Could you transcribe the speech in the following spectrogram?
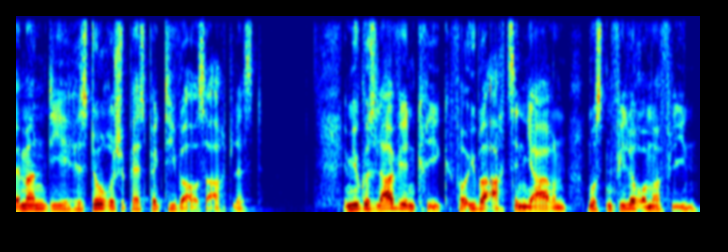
wenn man die historische Perspektive außer Acht lässt. Im Jugoslawienkrieg vor über 18 Jahren mussten viele Roma fliehen.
